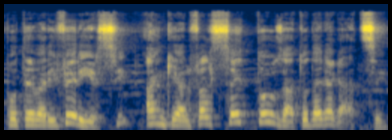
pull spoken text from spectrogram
Poteva riferirsi anche al falsetto usato dai ragazzi.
